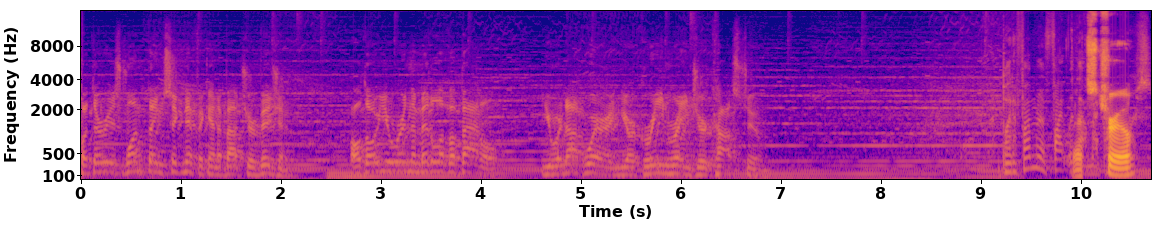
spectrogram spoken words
But there is one thing significant about your vision. Although you were in the middle of a battle, you were not wearing your Green Ranger costume. But if I'm gonna fight without That's my true. powers,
